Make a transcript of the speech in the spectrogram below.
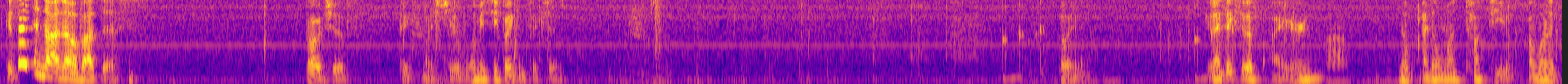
Because I did not know about this. Probably should have fixed my shield. Let me see if I can fix it. Oh, wait. Can I fix it with iron? Nope, I don't want to talk to you. I want to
